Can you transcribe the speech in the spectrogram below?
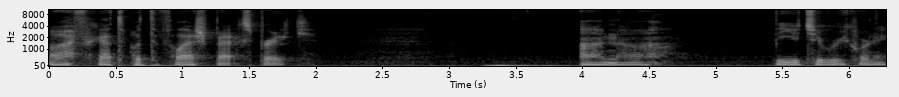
Oh, I forgot to put the flashbacks break on uh, the YouTube recording.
